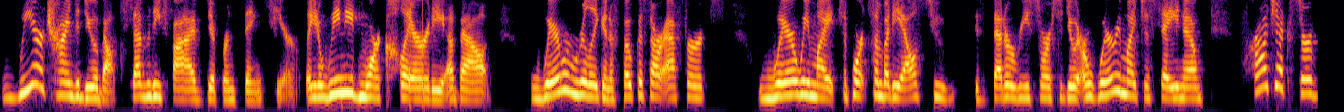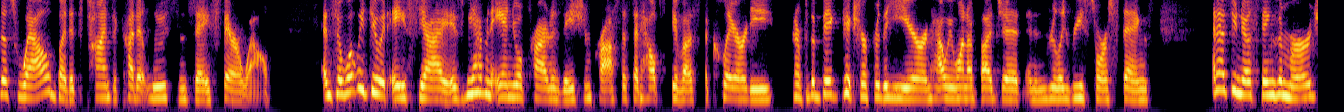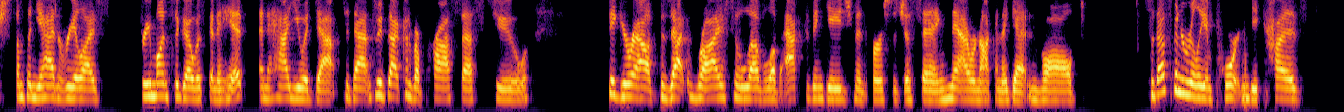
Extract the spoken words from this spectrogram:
we are trying to do about 75 different things here. You know, we need more clarity about where we're really going to focus our efforts, where we might support somebody else who is better resourced to do it, or where we might just say, you know, project served us well, but it's time to cut it loose and say farewell. And so what we do at ACI is we have an annual prioritization process that helps give us the clarity for the big picture for the year and how we want to budget and really resource things. And as you know, things emerge, something you hadn't realized three months ago was going to hit and how you adapt to that. And so we've got kind of a process to figure out does that rise to the level of active engagement versus just saying, nah, we're not going to get involved. So that's been really important because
